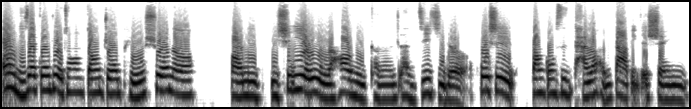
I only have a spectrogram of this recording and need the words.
哦，你在工作中当中，比如说呢，哦，你你是业务，然后你可能很积极的，或是帮公司谈了很大笔的生意，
